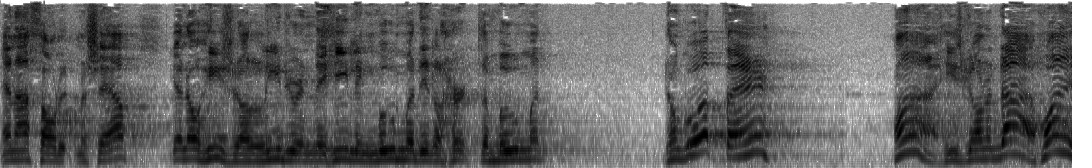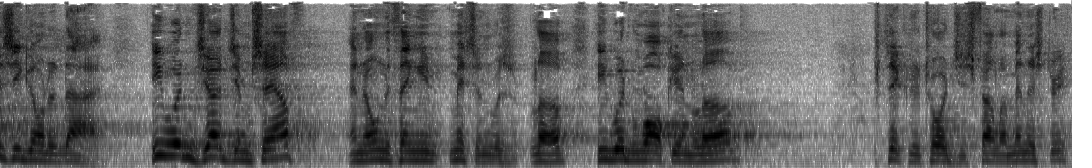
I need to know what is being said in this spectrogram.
and I thought it myself, you know, he's a leader in the healing movement. It'll hurt the movement. Don't go up there. Why? He's going to die. Why is he going to die? He wouldn't judge himself, and the only thing he mentioned was love. He wouldn't walk in love, particularly towards his fellow ministry,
